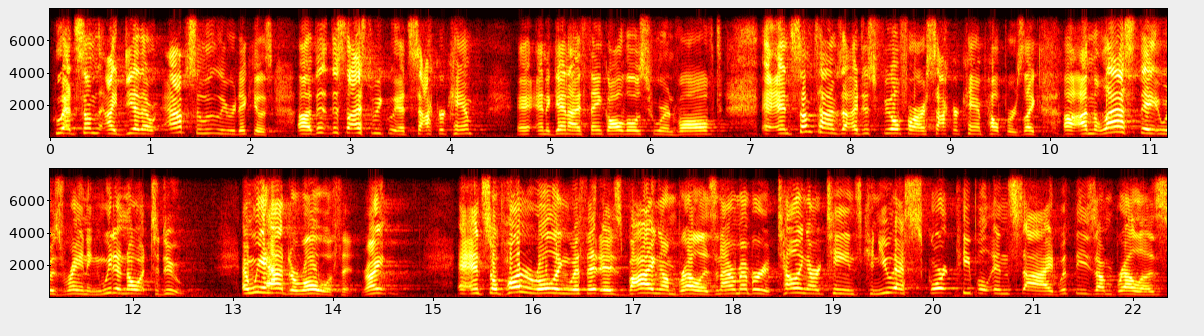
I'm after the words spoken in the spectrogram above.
who had some idea that were absolutely ridiculous. Uh, this, this, last week we had soccer camp. And, and, again, I thank all those who were involved. And, and sometimes I just feel for our soccer camp helpers. Like uh, on the last day, it was raining. We didn't know what to do. And we had to roll with it, right? And so part of rolling with it is buying umbrellas. And I remember telling our teens, can you escort people inside with these umbrellas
